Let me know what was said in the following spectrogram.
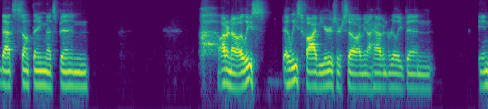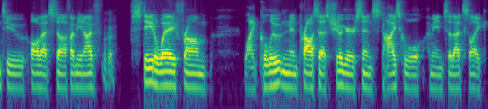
that's something that's been I don't know, at least at least 5 years or so. I mean, I haven't really been into all that stuff. I mean, I've okay. stayed away from like gluten and processed sugar since high school. I mean, so that's like,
